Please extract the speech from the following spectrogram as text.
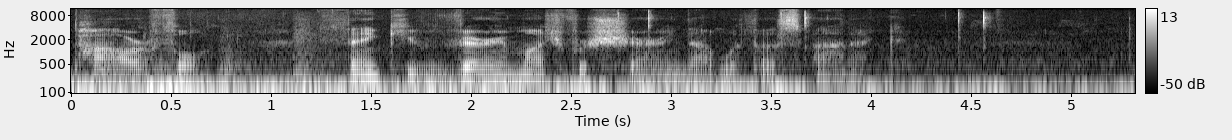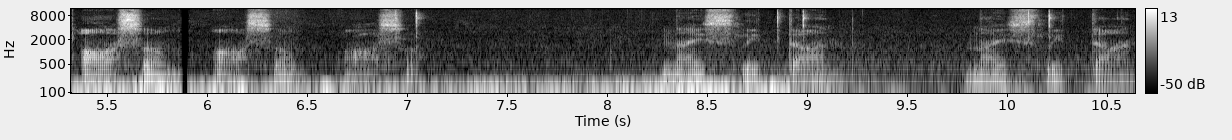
powerful. Thank you very much for sharing that with us, Panic. Awesome, awesome, awesome. Nicely done. Nicely done.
